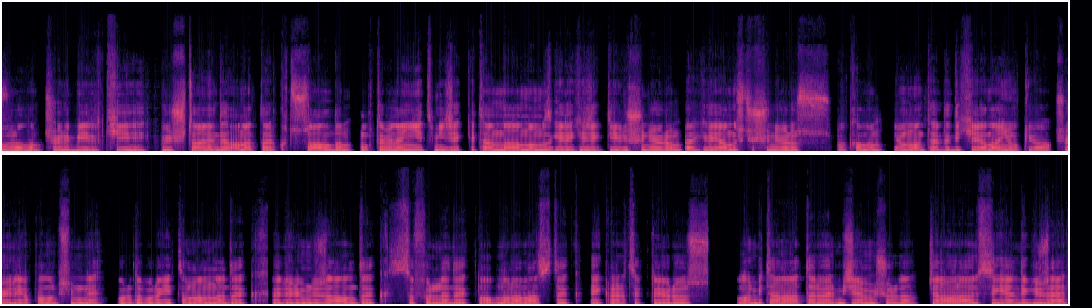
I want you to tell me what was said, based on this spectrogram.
bozduralım. Şöyle 1, 2, 3 tane de anahtar kutusu aldım. Muhtemelen yetmeyecek. Bir tane daha almamız gerekecek diye düşünüyorum. Belki de yanlış düşünüyoruz. Bakalım. Envanterde dikey alan yok ya. Şöyle yapalım şimdi. Burada burayı tamamladık. Ödülümüzü aldık. Sıfırladık. Doblona bastık. Tekrar tıklıyoruz. Ulan bir tane anahtar vermeyeceğim mi şuradan? Canavar avcısı geldi. Güzel.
